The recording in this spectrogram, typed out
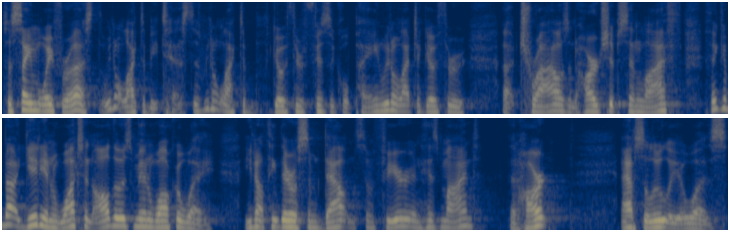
It's the same way for us. We don't like to be tested. We don't like to go through physical pain. We don't like to go through uh, trials and hardships in life. Think about Gideon watching all those men walk away. You don't think there was some doubt and some fear in his mind and heart? Absolutely, it was.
